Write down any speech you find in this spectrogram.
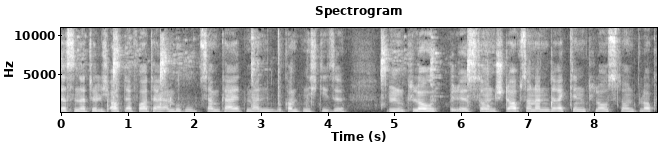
Das ist natürlich auch der Vorteil an Behutsamkeit. Man bekommt nicht diese mm, Closestone Staub, sondern direkt den Closestone Block.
